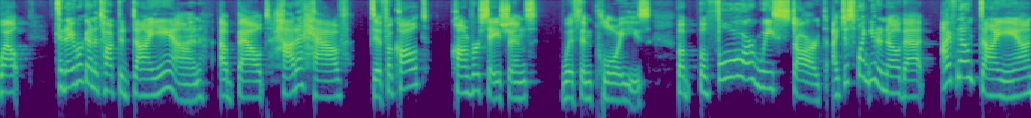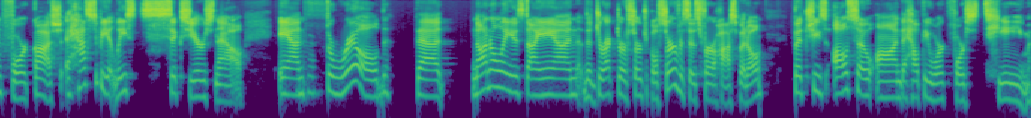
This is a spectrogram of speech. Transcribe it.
Well, today we're going to talk to Diane about how to have difficult conversations with employees. But before we start, I just want you to know that I've known Diane for, gosh, it has to be at least six years now, and mm-hmm. thrilled that not only is Diane the director of surgical services for a hospital, but she's also on the healthy workforce team.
